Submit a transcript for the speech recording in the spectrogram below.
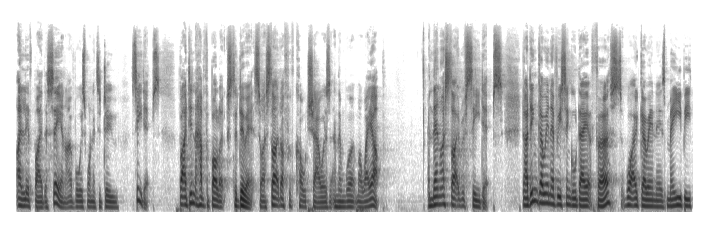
I live by the sea and I've always wanted to do sea dips. But I didn't have the bollocks to do it. So I started off with cold showers and then worked my way up. And then I started with sea dips. Now, I didn't go in every single day at first. What I go in is maybe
